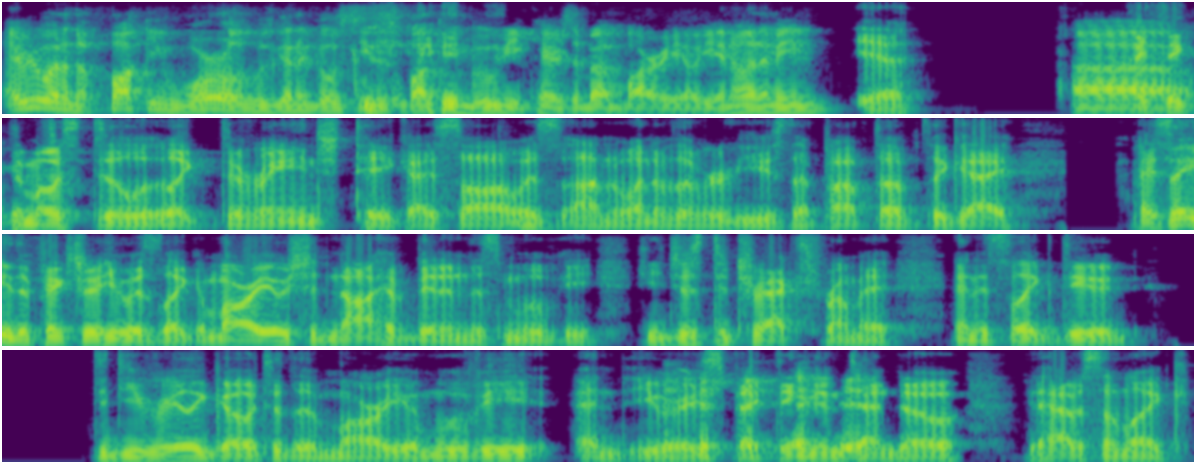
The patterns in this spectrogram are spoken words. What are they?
everyone in the fucking world who's gonna go see this fucking movie cares about Mario. You know what I mean? yeah. I Uh, think the most del- like deranged take I saw was on one of the reviews that popped up. The guy, I sent you the picture. He was like, Mario should not have been in this movie. He just detracts from it. And it's like, dude, did you really go to the Mario movie and you were expecting Nintendo to have some like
